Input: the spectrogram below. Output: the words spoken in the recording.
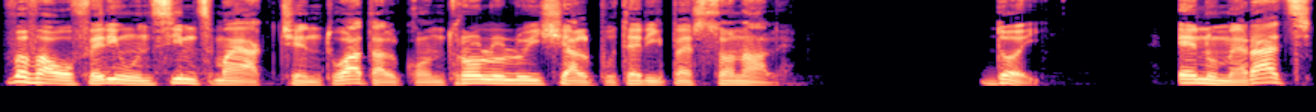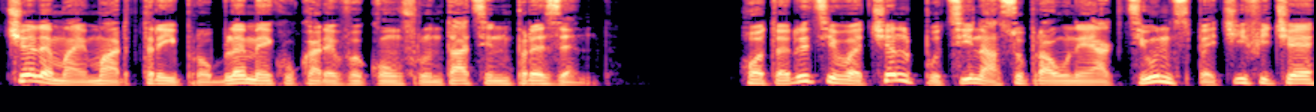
vă va oferi un simț mai accentuat al controlului și al puterii personale. 2. Enumerați cele mai mari trei probleme cu care vă confruntați în prezent. Hotărâți-vă cel puțin asupra unei acțiuni specifice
